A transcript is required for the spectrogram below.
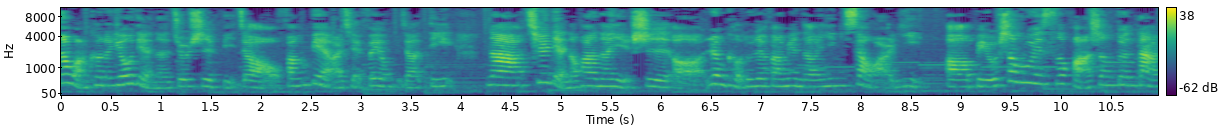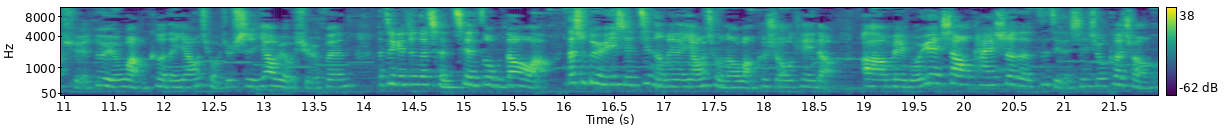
那网课的优点呢，就是比较方便，而且费用比较低。那缺点的话呢，也是呃认可度这方面呢因校而异。呃，比如圣路易斯华盛顿大学对于网课的要求就是要有学分，那这个真的臣妾做不到啊。但是对于一些技能类的要求呢，网课是 OK 的。呃，美国院校开设的自己的先修课程，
